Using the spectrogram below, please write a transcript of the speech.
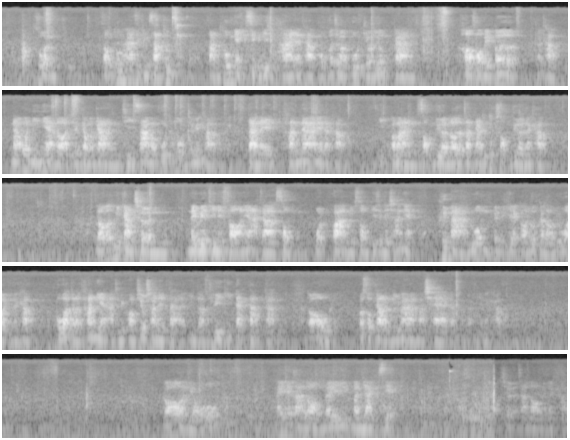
ส่วน2ทุ่ม50ถึง3ทุ่ม3ทุ่มเนี่ยอีก10นาทีสุดท้ายนะครับ ผมก็จะมาพูดเกี่ยวกับเรื่องการ call for paper นะครับณวันนี้เนี่ยเราอาจจะเป็นกรรมการทีซ่ามาพูดทั้งหมดใช่ไหมครับ แต่ในครั้งหน้าเนี่ยนะครับ อีกประมาณ 2 เดือนเราจะจัดงานทุกๆ 2 เดือนนะครับ เราก็จะมีการเชิญในเวทีในฟอร์เนี่ยอาจจะส่งบทความหรือส่ง presentation เนี่ยขึ้นมาร่วมเป็นวิทยากรร่วมกับเราด้วยนะครับ เพราะว่าแต่ละท่านเนี่ยอาจจะมีความเชี่ยวชาญในแต่ละอินดัสทรีที่แตกต่างกัน ก็เอาประสบการณ์เหล่านี้มามาแชร์กันแบบนี้นะครับ ก็เดี๋ยวให้อาจารย์ลองได้บรรยายพิเศษขอเชิญอาจารย์ลองเลยนะครับ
